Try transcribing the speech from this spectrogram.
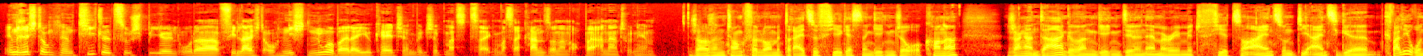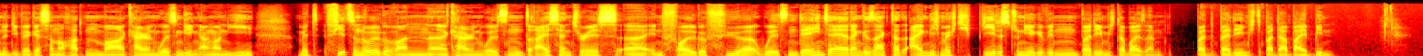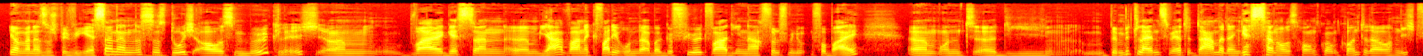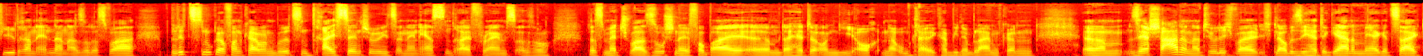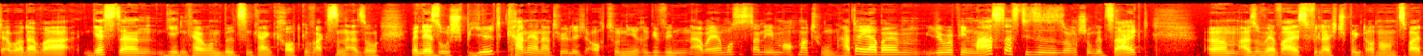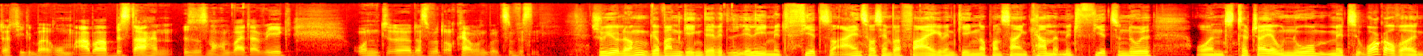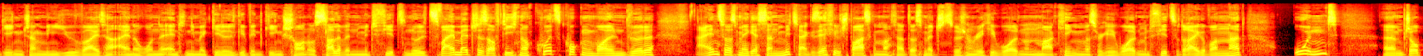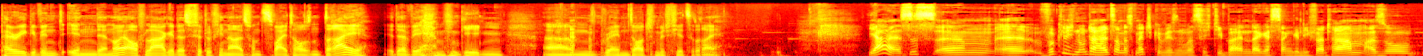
in Richtung einen Titel zu spielen oder vielleicht auch nicht nur bei der UK Championship mal zu zeigen, was er kann, sondern auch bei anderen Turnieren. Zhao Tong verlor mit 3 zu 4 gestern gegen Joe O'Connor. Zhang Anda gewann gegen Dylan Emery mit 4 zu 1 und die einzige Quali-Runde, die wir gestern noch hatten, war Kyron Wilson gegen Angon Yi. Mit 4 zu 0 gewann äh, Kyron Wilson. Drei Centuries äh, in Folge für Wilson, der hinterher dann gesagt hat, eigentlich möchte ich jedes Turnier gewinnen, bei dem ich dabei sein, bei, bei dem ich dabei bin. Ja, und wenn er so spielt wie gestern, dann ist das durchaus möglich. Ähm, war gestern, ähm, ja, war eine Quali-Runde, aber gefühlt war die nach fünf Minuten vorbei. Ähm, und äh, die bemitleidenswerte Dame dann gestern aus Hongkong konnte da auch nicht viel dran ändern. Also das war Blitz-Snooker von Kyron Wilson, drei Centuries in den ersten drei Frames. Also das Match war so schnell vorbei, ähm, da hätte Oni auch in der Umkleidekabine bleiben können. Ähm, sehr schade natürlich, weil ich glaube, sie hätte gerne mehr gezeigt, aber da war gestern gegen Kyron Wilson kein Kraut gewachsen. Also wenn er so spielt, kann er natürlich auch Turniere gewinnen, aber er muss es dann eben auch mal tun. Hat er ja beim European Masters diese Saison schon gezeigt. Ähm, also wer weiß, vielleicht springt auch noch ein zweiter Titel bei rum. Aber bis dahin ist es noch ein weiter Weg. Und äh, das wird auch Cameron Wilson wissen. Julio Long gewann gegen David Lilly mit 4 zu 1. Hossein Wafai gewinnt gegen Nopon Sain Kam mit 4 zu 0. Und Tapchaya Uno mit Walkover gegen Chang Ming Yu weiter eine Runde. Anthony McGill gewinnt gegen Sean O'Sullivan mit 4 zu 0. Zwei Matches, auf die ich noch kurz gucken wollen würde. Eins, was mir gestern Mittag sehr viel Spaß gemacht hat, das Match zwischen Ricky Walden und Mark King, was Ricky Walden mit 4 zu 3 gewonnen hat. Und ähm, Joe Perry gewinnt in der Neuauflage des Viertelfinals von 2003 der WM gegen ähm, Graham Dodd mit 4 zu 3. Ja, es ist ähm, äh, wirklich ein unterhaltsames Match gewesen, was sich die beiden da gestern geliefert haben. Also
